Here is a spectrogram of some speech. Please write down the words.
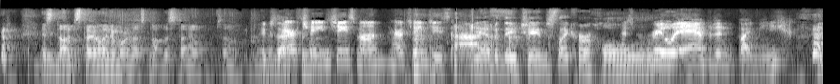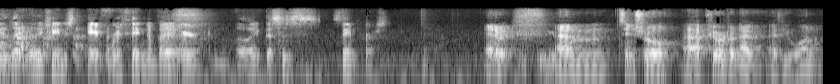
It's not in style anymore. That's not the style. So Exactly. Hair changes, man. Hair changes. Uh, Yeah, but they changed like her whole. it's really evident by me. They literally changed everything about her, and were like, "This is the same person." Anyway, um, Saints Row, uh, pre-order now if you want,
